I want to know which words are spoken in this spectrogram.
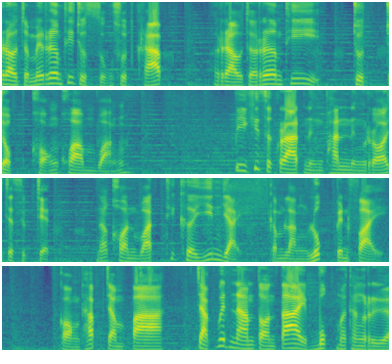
เราจะไม่เริ่มที่จุดสูงสุดครับ เราจะเริ่มที่จุดจบของความหวัง ปีคริสต์ศักราช 1177 นครวัดที่เคยยิ่งใหญ่กำลังลุกเป็นไฟ กองทัพจำปาจากเวียดนามตอนใต้บุกมาทางเรือ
